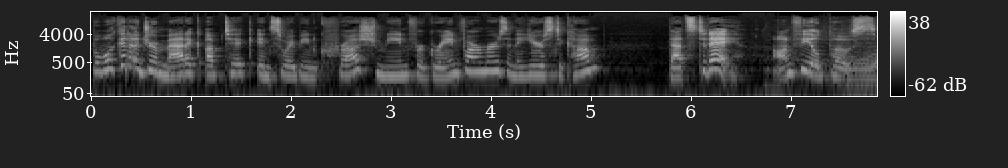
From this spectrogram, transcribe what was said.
But what could a dramatic uptick in soybean crush mean for grain farmers in the years to come? That's today on Field Posts.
